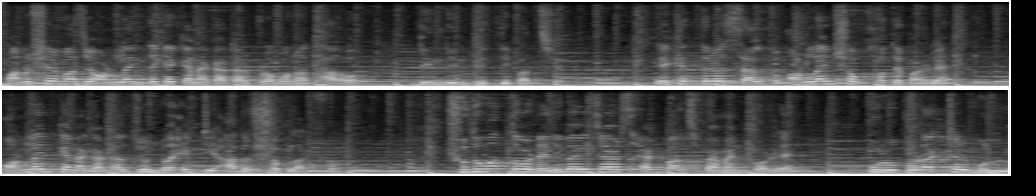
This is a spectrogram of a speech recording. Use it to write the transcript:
মানুষের মাঝে অনলাইন থেকে কেনাকাটার প্রবণতাও দিন দিন বৃদ্ধি পাচ্ছে। এক্ষেত্রে সেলফ অনলাইন শপ হতে পারে অনলাইন কেনাকাটার জন্য একটি আদর্শ প্ল্যাটফর্ম শুধুমাত্র ডেলিভারি চার্জ অ্যাডভান্স পেমেন্ট করে পুরো প্রোডাক্টের মূল্য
